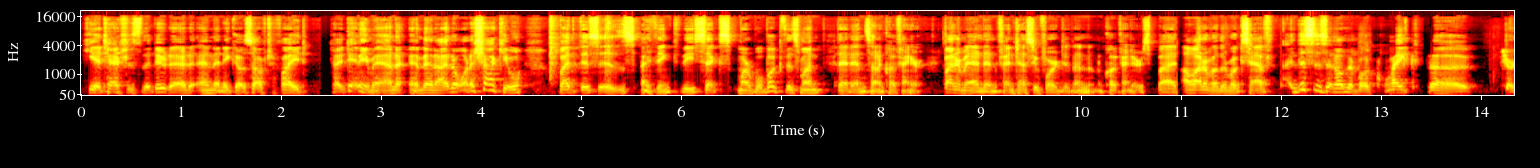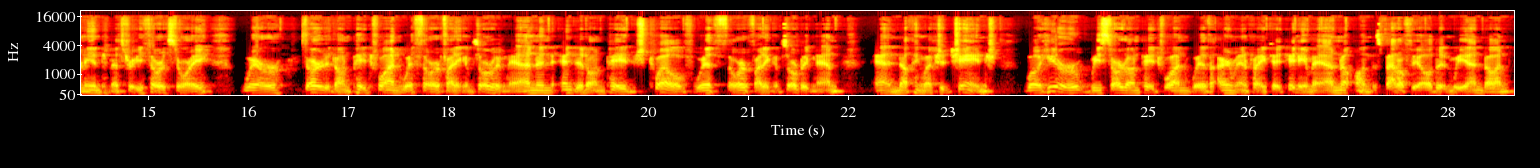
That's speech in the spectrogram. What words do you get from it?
He attaches the doodad and then he goes off to fight Titanium Man. And then I don't want to shock you, but this is, I think, the sixth Marvel book this month that ends on a cliffhanger. Spider Man and Fantastic Four did end on cliffhangers, but a lot of other books have. This is another book like the Journey into Mystery Thor story, where started on page one with Thor fighting Absorbing Man and ended on page 12 with Thor fighting Absorbing Man, and nothing much had changed. Well, here we start on page one with Iron Man fighting Titanium Man on this battlefield, and we end on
